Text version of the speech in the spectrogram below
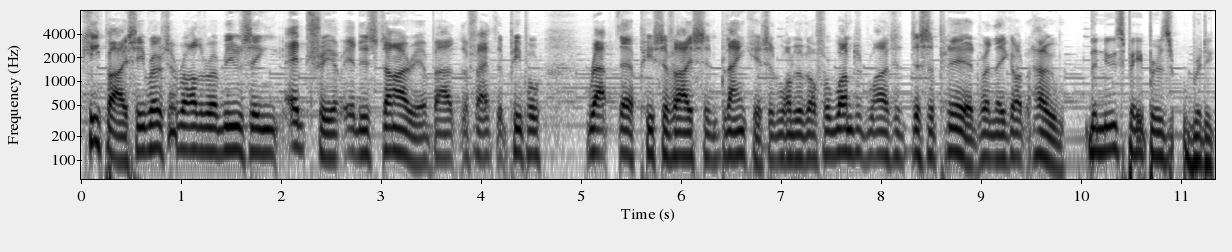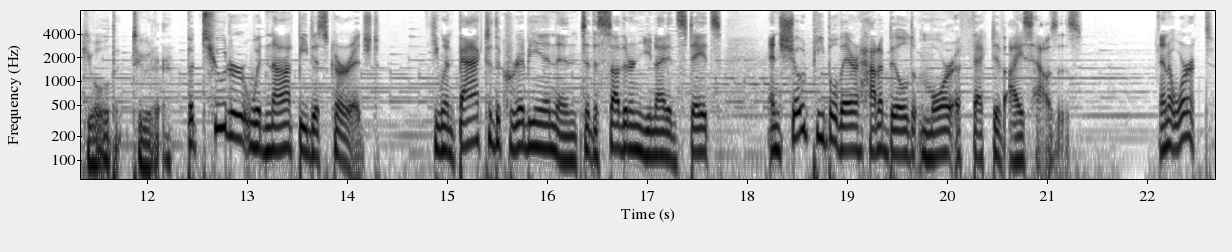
keep ice. He wrote a rather amusing entry in his diary about the fact that people wrapped their piece of ice in blanket and wandered off and wondered why it had disappeared when they got home. The newspapers ridiculed Tudor. But Tudor would not be discouraged. He went back to the Caribbean and to the southern United States and showed people there how to build more effective ice houses. And it worked.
